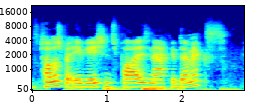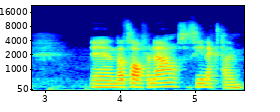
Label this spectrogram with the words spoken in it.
It's published by Aviation Supplies and Academics. And that's all for now, so see you next time.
